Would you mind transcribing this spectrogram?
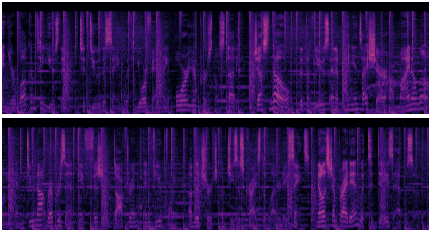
And you're welcome to use them to do the same with your family or your personal study. Just know that the views and opinions I share are mine alone and do not represent the official doctrine and viewpoint of the Church of Jesus Christ of Latter day Saints. Now let's jump right in with today's episode.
